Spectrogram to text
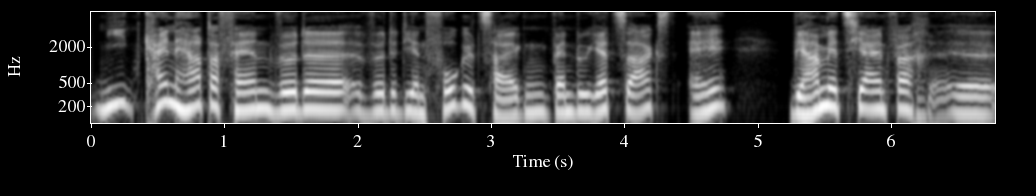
nie, kein Hertha-Fan würde, würde dir einen Vogel zeigen, wenn du jetzt sagst, ey, wir haben jetzt hier einfach, äh,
